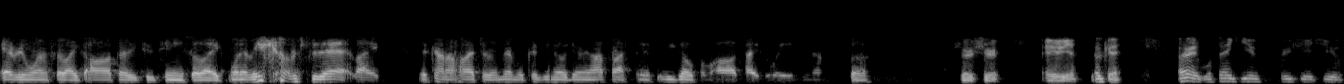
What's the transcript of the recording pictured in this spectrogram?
everyone for like all 32 teams. So like whenever it comes to that, like it's kind of hard to remember because you know during our process we go from all types of ways, you know. So Sure, sure. I hear you. Okay. All right. Well, thank you. Appreciate you.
